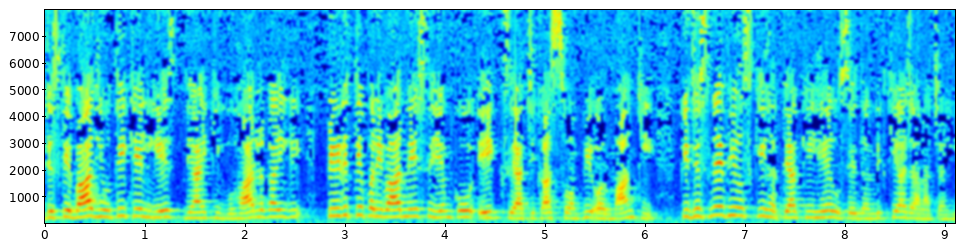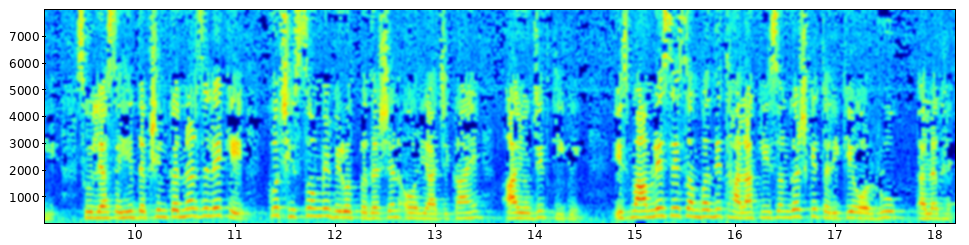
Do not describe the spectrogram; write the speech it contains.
जिसके बाद युवती के लिए न्याय की गुहार लगाई गई। पीड़ित के परिवार ने सीएम को एक याचिका सौंपी और मांग की कि जिसने भी उसकी हत्या की है, उसे दंडित किया जाना चाहिए। सूलिया सहित दक्षिण कन्नड़ ज़िले के कुछ हिस्सों में विरोध प्रदर्शन और याचिकाएँ आयोजित की गई इस मामले से संबंधित हालाँकि संघर्ष के तरीके और रूप अलग है।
